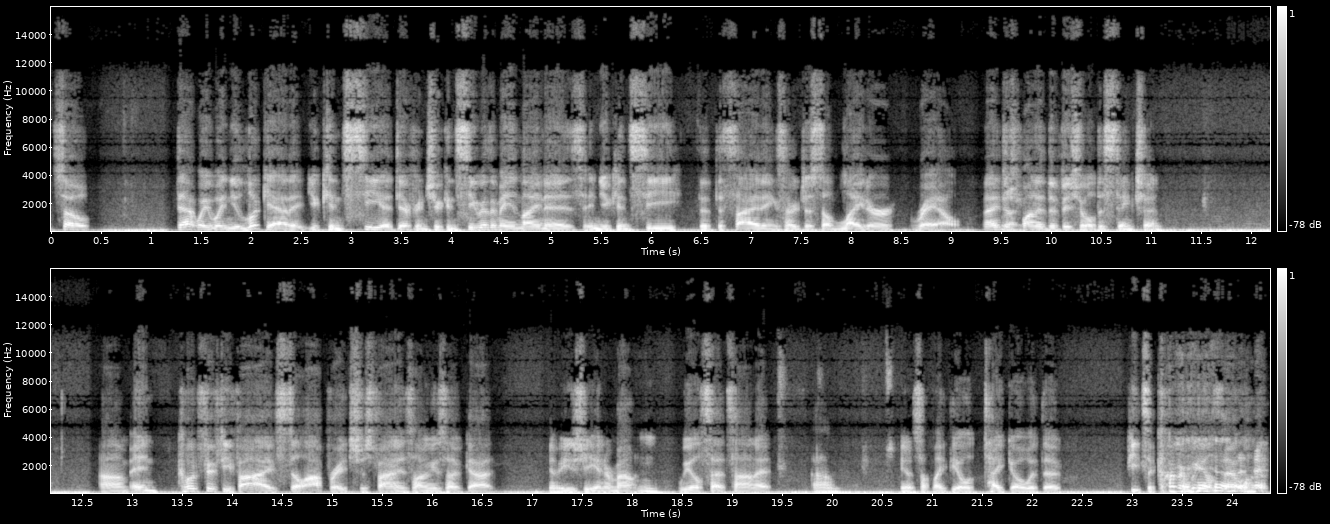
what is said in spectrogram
so that way, when you look at it, you can see a difference. You can see where the main line is, and you can see that the sidings are just a lighter rail. And I just Right. wanted the visual distinction. Um, and Code 55 still operates just fine as long as I've got, you know, usually Intermountain wheel sets on it. Um, you know, something like the old Tyco with the pizza cutter wheels. That won't,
